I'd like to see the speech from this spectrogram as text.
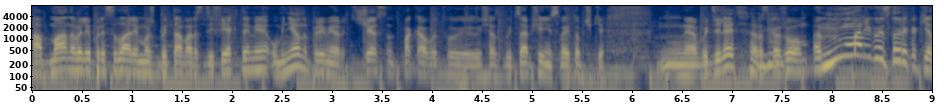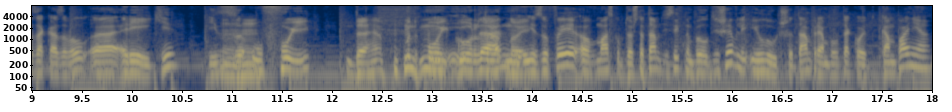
Обманывали, присылали, может быть, товар с дефектами? У меня, например, честно, пока вот вы сейчас будет сообщение свои топчики выделять, расскажу вам маленькую историю, как я заказывал э, рейки из Мгм. Уфы. Да, мой И- город да, родной. Из Уфы в Москву, потому что там действительно было дешевле и лучше. Там прям был такой компания,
